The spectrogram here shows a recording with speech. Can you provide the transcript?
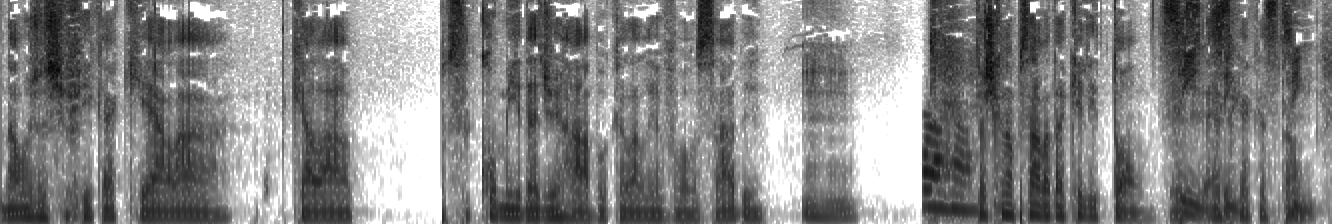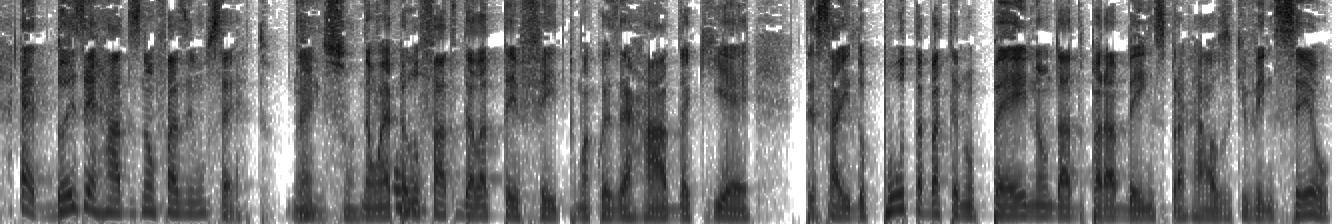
não justifica aquela, aquela comida de rabo que ela levou, sabe? Uhum. Então, acho que não precisava daquele tom. Sim, Esse- essa sim, que é a questão. sim. É, dois errados não fazem um certo, né? Isso. Não é pelo fato dela ter feito uma coisa errada, que é ter saído puta, bater no pé e não dado parabéns pra House que venceu,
